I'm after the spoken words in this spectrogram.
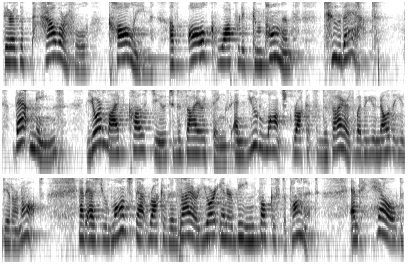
there is a powerful calling of all cooperative components to that. That means your life caused you to desire things and you launched rockets of desires whether you know that you did or not. And as you launched that rocket of desire your inner being focused upon it and held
